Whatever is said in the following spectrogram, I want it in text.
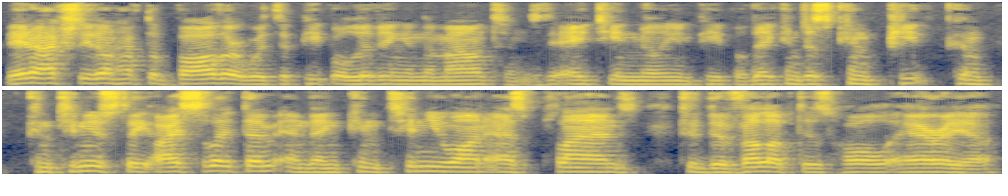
they actually don't have to bother with the people living in the mountains, the 18 million people. They can just compete, con- continuously isolate them and then continue on as planned to develop this whole area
